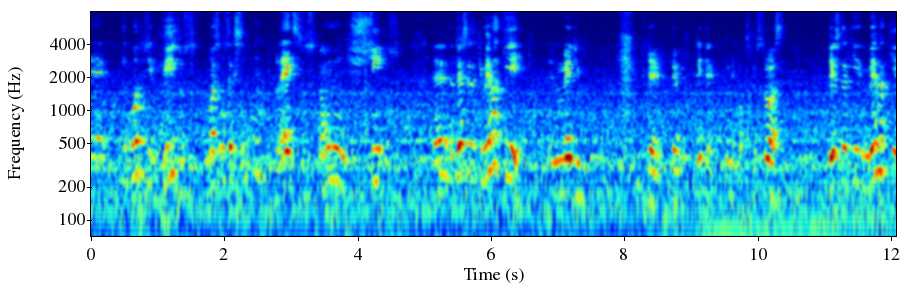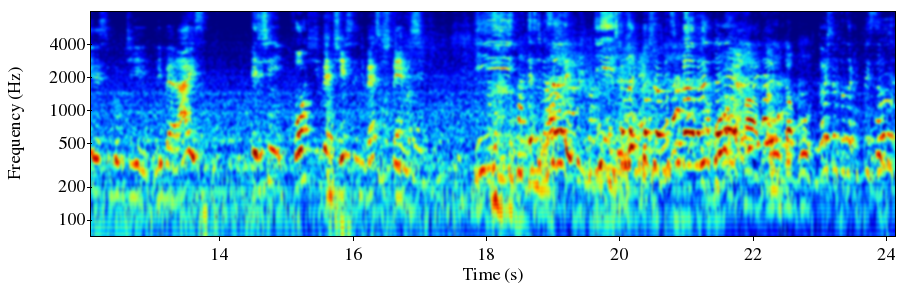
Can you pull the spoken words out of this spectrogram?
é, enquanto indivíduos, nós somos seres tão complexos, tão distintos. É, eu tenho certeza que mesmo aqui, no meio de porque tem 30, 30 e poucas pessoas, desde que mesmo aqui nesse grupo de liberais, existem fortes divergências em diversos temas. E, esse, sabe, e estamos aqui pensando nisso Nós estamos todos aqui pensando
